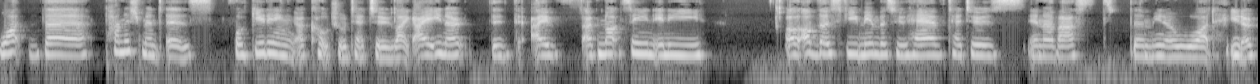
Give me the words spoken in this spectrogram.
what the punishment is for getting a cultural tattoo. Like I, you know, I've I've not seen any of, of, those few members who have tattoos, and I've asked them, you know, what you know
